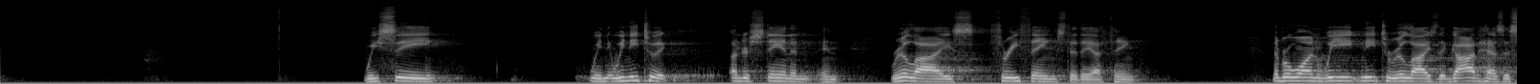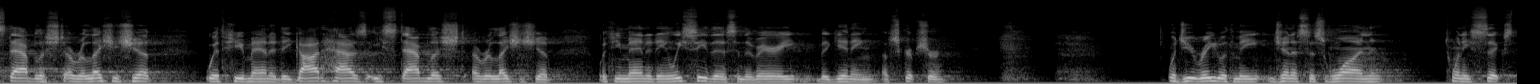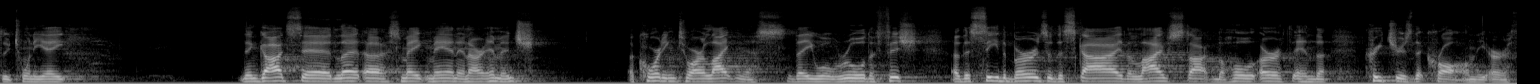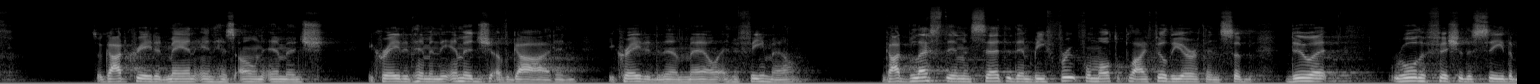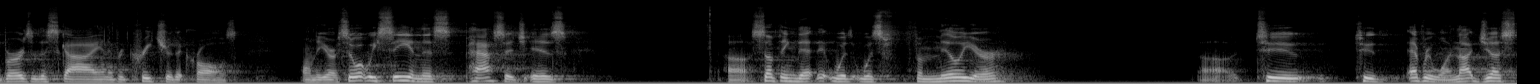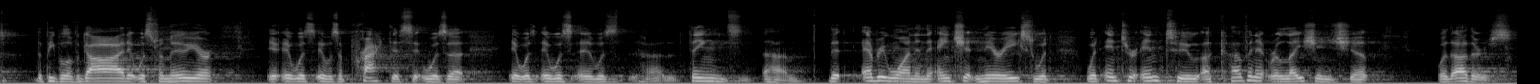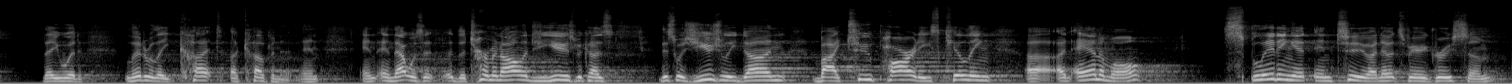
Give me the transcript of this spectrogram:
We see, we, we need to understand and, and realize three things today, I think. Number one, we need to realize that God has established a relationship with humanity. God has established a relationship with humanity, and we see this in the very beginning of Scripture. Would you read with me Genesis 1 26 through 28? Then God said, Let us make man in our image, according to our likeness. They will rule the fish of the sea, the birds of the sky, the livestock, the whole earth, and the creatures that crawl on the earth. So God created man in his own image. He created him in the image of God, and he created them male and female. God blessed them and said to them, Be fruitful, multiply, fill the earth, and subdue it. Rule the fish of the sea, the birds of the sky, and every creature that crawls on the earth. So, what we see in this passage is uh, something that it was, was familiar uh, to, to everyone, not just the people of God. It was familiar. It, it was, it was a practice. It was, a, it was, it was, it was uh, things um, that everyone in the ancient Near East would, would enter into a covenant relationship with others. They would literally cut a covenant. And, and, and that was a, the terminology used because this was usually done by two parties killing uh, an animal, splitting it in two. I know it's very gruesome,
